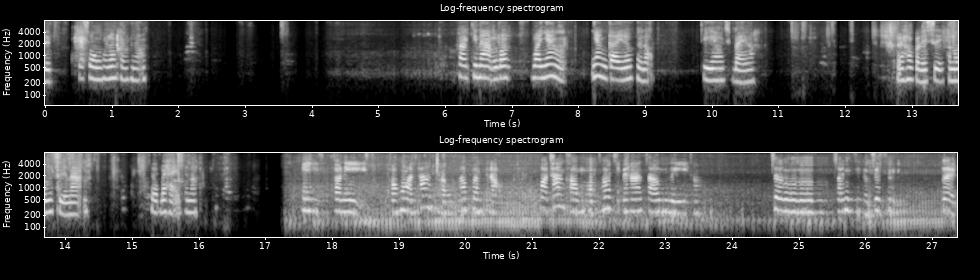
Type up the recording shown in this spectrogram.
เสร็จจะส่งให้น้องไปหนักพากินน้ำก็ว่าย่างย่างไก่นะเพื่อนเนาะที่เขาสิไปเนาะแล้วเขาก็ได้ซื้อขนมซื้อน้ำเพื่อไปห้เพื่อนเนาะนี่ตอนนี้เขาหัวทางเขาเนาะเพื่อนเนาะหัวทางเขามองเขาสิไปหาสาวอยู่นี่เนาะซึ่งสาวอยู่นี่ก็คือเกิด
